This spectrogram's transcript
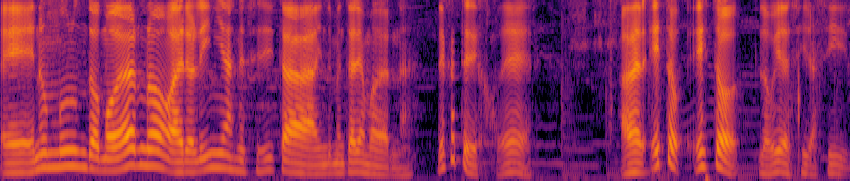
eh, en un mundo moderno, aerolíneas necesita indumentaria moderna. Déjate de joder. A ver, esto, esto lo voy a decir así,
